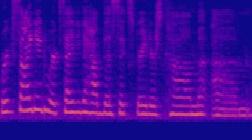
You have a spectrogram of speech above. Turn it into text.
we're excited. We're excited to have the sixth graders come. Um,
